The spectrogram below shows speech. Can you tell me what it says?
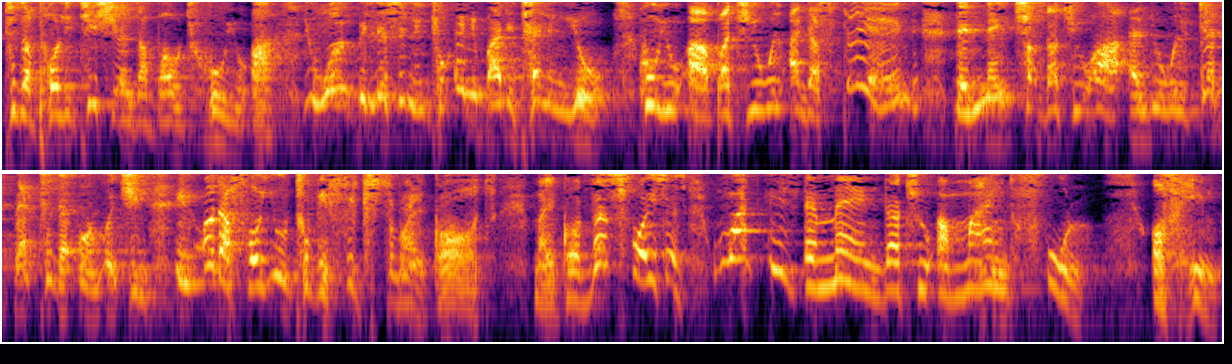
to the politicians about who you are. You won't be listening to anybody telling you who you are, but you will understand the nature that you are and you will get back to the origin in order for you to be fixed. My God, my God. Verse 4 he says, What is a man that you are mindful? Of him.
